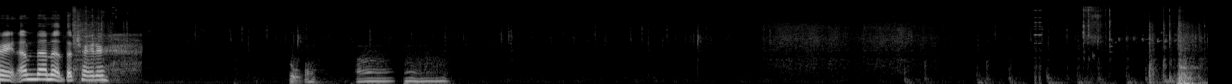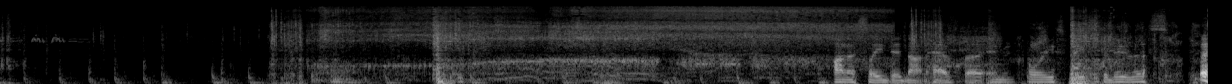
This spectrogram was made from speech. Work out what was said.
All right, I'm done at the trader. Honestly did not have the inventory space to do this. I'm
